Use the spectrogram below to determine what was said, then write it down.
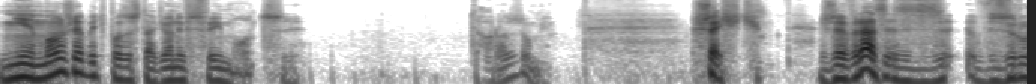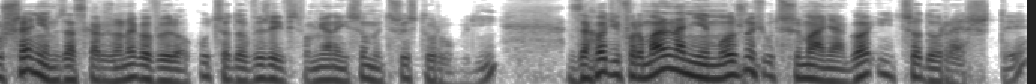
nie może być pozostawiony w swej mocy. To rozumiem. 6. Że wraz z wzruszeniem zaskarżonego wyroku co do wyżej wspomnianej sumy 300 rubli zachodzi formalna niemożność utrzymania go i co do reszty,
